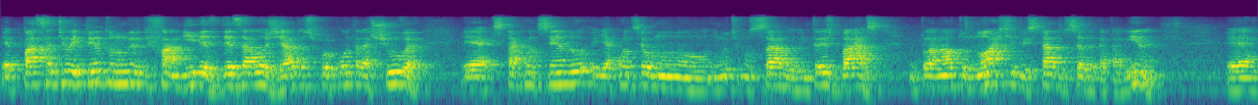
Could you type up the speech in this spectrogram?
é, passa de 80 o número de famílias desalojadas por conta da chuva é, que está acontecendo e aconteceu no, no, no, último sábado em Três Barras, no Planalto Norte do estado de Santa Catarina. É,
